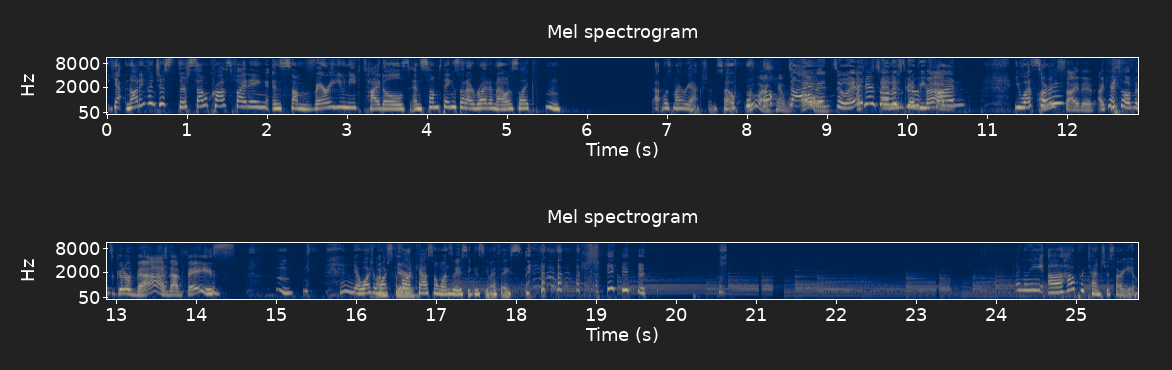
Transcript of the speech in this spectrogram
yeah, not even just, there's some crossfighting and some very unique titles and some things that I read and I was like, hmm, that was my reaction. So Ooh, I we'll can't- dive oh, into it I can't tell and it's going to be fun. You what? Sorry, I'm excited. I can't tell if it's good or bad. That face. Yeah, watch, watch the podcast on Wednesday so you can see my face. Henry, uh, how pretentious are you?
